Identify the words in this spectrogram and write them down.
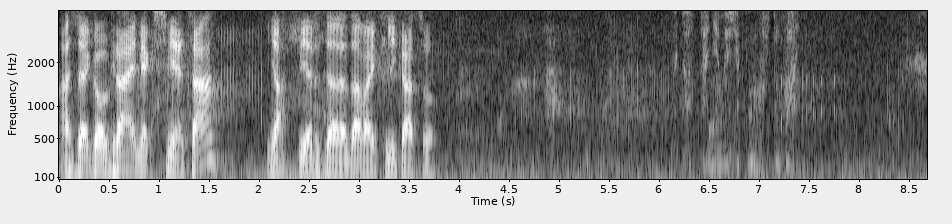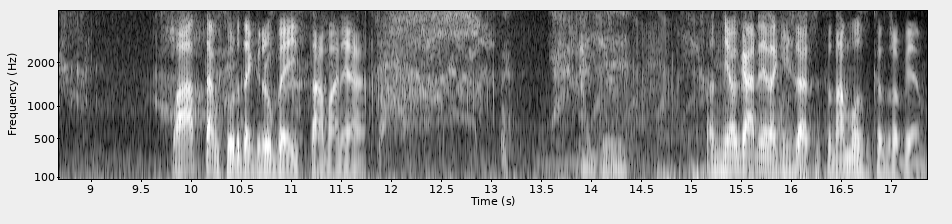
A że go grałem jak śmiecia? Ja pierdzielę, dawaj klikaczu. Wydostaniemy się po rusztowaniu. Łap tam kurde gruby tam, a nie. Tędy. On nie ogarnie takich rzeczy, to na mózg go zrobiłem.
